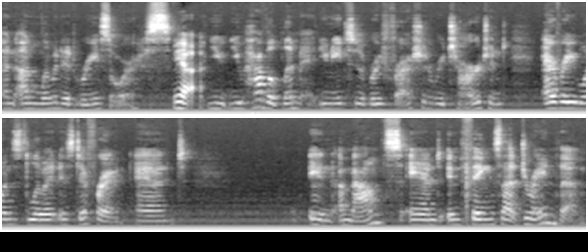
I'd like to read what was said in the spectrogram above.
an unlimited resource. Yeah. You you have a limit. You need to refresh and recharge and everyone's limit is different and in amounts and in things that drain them.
